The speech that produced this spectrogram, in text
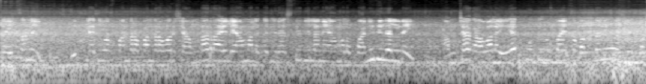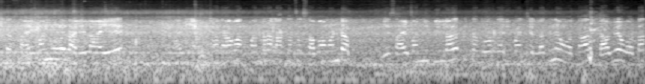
द्यायचं नाही. इतक्या दिवस पंधरा पंधरा वर्ष आमदार राहिले आम्हाला कधी रस्ते दिले नाही आम्हाला पाणी दिलेलं नाही. आमच्या गावाला एक कोटी रुपयाचं भक्त निवास फक्त साहेबांमुळे झालेलं आहे. आणि आमच्या गावात पंधरा लाखाचं सभा मंडप हे साहेबांनी दिलं तिथं गोरगरिबांचे लग्न होतात दहावे होतात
